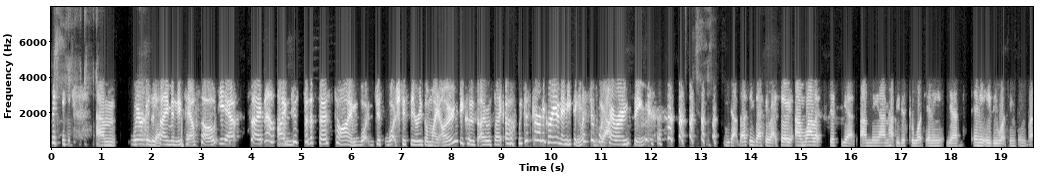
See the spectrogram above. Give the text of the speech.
me. um, We're the yeah. same in this household. Yeah. So I um, just, for the first time, what, just watched a series on my own because I was like, oh, we just can't agree on anything. Let's just watch yeah. our own thing. yeah, that's exactly right. So um, while it's just yeah, um, me, I'm happy just to watch any yeah any easy watching thing. But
